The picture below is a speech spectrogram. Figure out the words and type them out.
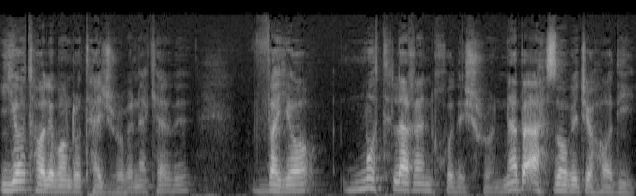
یا طالبان رو تجربه نکرده و یا مطلقا خودش رو نه به احزاب جهادی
